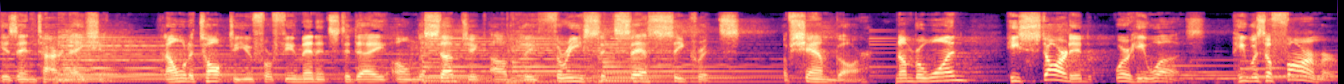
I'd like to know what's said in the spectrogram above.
his entire nation. And I want to talk to you for a few minutes today on the subject of the three success secrets of Shamgar. Number one, he started where he was. He was a farmer.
